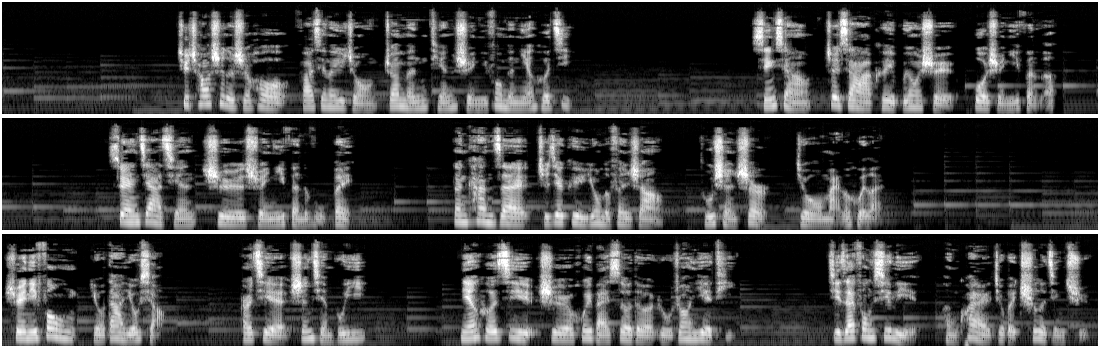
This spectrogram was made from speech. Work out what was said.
去超市的时候发现了一种专门填水泥缝的粘合剂，心想这下可以不用水或水泥粉了。虽然价钱是水泥粉的五倍，但看在直接可以用的份上，图省事儿就买了回来。水泥缝有大有小，而且深浅不一。粘合剂是灰白色的乳状液体，挤在缝隙里，很快就被吃了进去，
